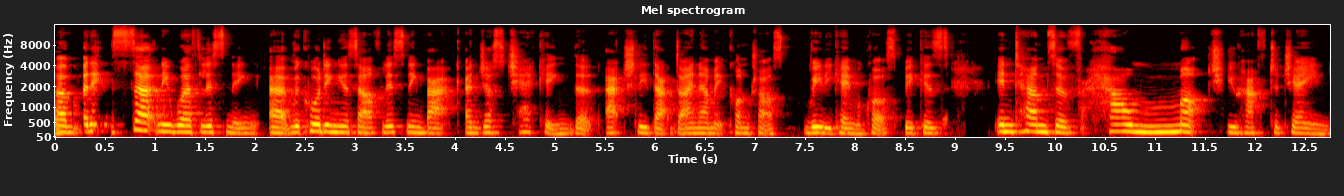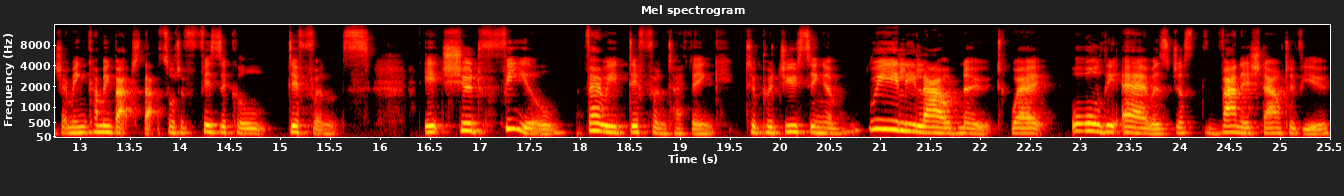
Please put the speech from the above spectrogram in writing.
Um, but it's certainly worth listening, uh, recording yourself, listening back, and just checking that actually that dynamic contrast really came across because in terms of how much you have to change. I mean, coming back to that sort of physical difference, it should feel very different, I think, to producing a really loud note where all the air has just vanished out of you.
